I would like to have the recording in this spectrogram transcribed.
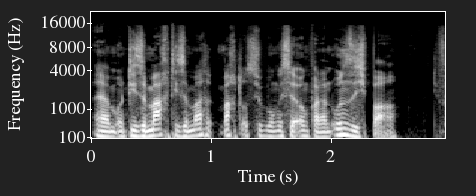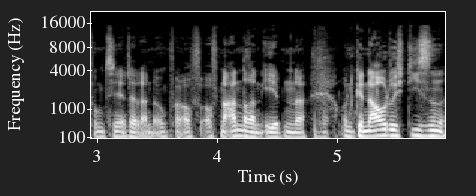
Ähm, und diese Macht, diese Machtausübung ist ja irgendwann dann unsichtbar. Die funktioniert ja dann irgendwann auf, auf einer anderen Ebene. Ja. Und genau durch diesen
